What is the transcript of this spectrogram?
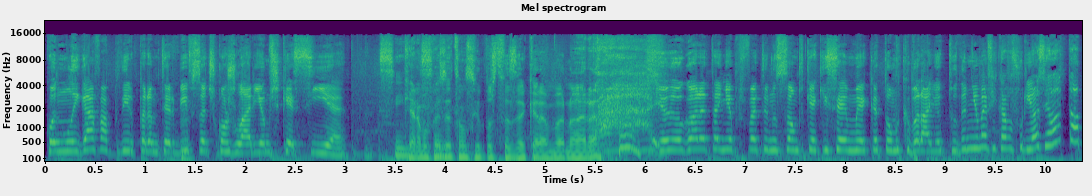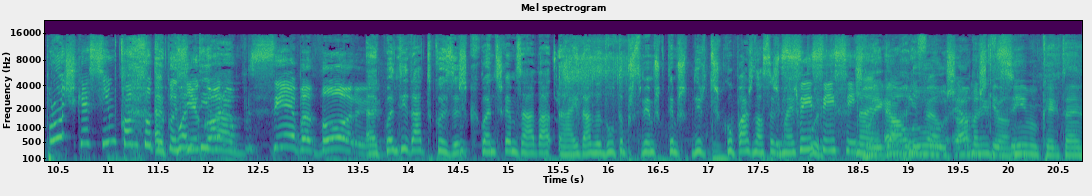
quando me ligava a pedir para meter bifes a descongelar e eu me esquecia. Sim, Que era uma sim. coisa tão simples de fazer, caramba, não era? Ah, Eu agora tenho a perfeita noção porque é que isso é uma hecatombe que baralha tudo. A minha mãe ficava furiosa. Ah, tá pronto, esqueci-me, como outra A coisa. E agora quantidade- eu percebo a dor. A quantidade de coisas que quando chegamos à, da- à idade adulta percebemos que temos que pedir desculpa às nossas mães Sim, por. sim, sim. Não é? Liga É a luz. é ah, mas esqueci-me, o que é que tem?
